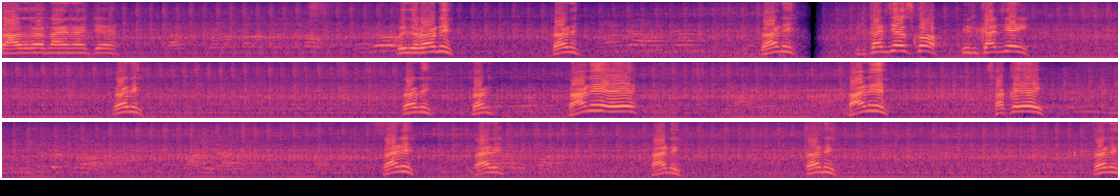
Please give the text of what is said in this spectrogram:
రాదురా నాయన అయితే కొంచెం రాని రాని రాని ఇటు కట్ చేసుకో ఇటు కట్ చేయి. రాని రాని రాని రాని రాని చక్క చేయి. రాని రాని రాని రాని రాని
